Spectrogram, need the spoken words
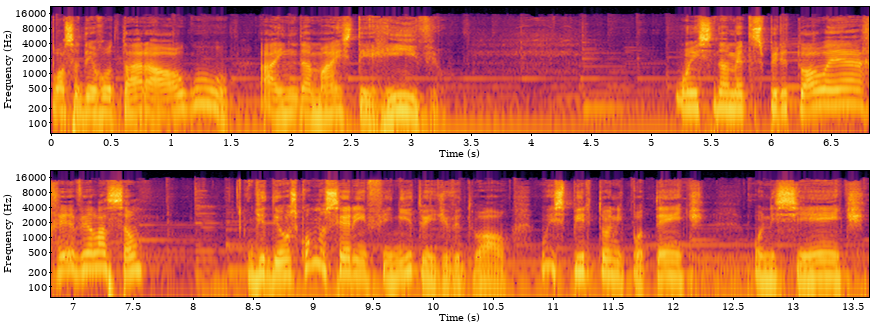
possa derrotar algo ainda mais terrível. O ensinamento espiritual é a revelação de Deus como ser infinito e individual, um espírito onipotente, onisciente,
